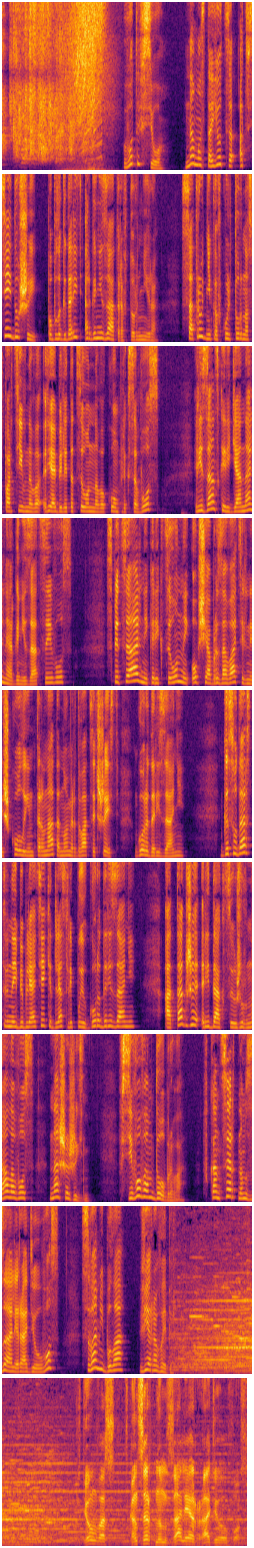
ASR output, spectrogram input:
Вот и все. Нам остается от всей души поблагодарить организаторов турнира, сотрудников культурно-спортивного реабилитационного комплекса ВОЗ, Рязанской региональной организации ВОЗ, специальной коррекционной общеобразовательной школы-интерната номер 26 города Рязани – Государственной библиотеки для слепых города Рязани, а также редакцию журнала ВОЗ «Наша жизнь». Всего вам доброго! В концертном зале «Радио ВОЗ» с вами была Вера Вебер. Ждем вас в концертном зале «Радио ВОЗ».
